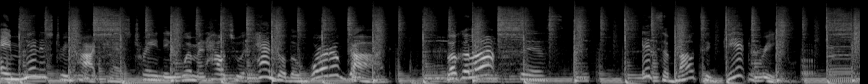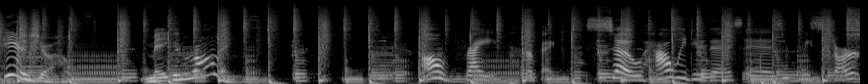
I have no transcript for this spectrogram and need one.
a ministry podcast training women how to handle the Word of God. Buckle up, sis. It's about to get real. Here's your host, Megan Rawlings. All right, perfect. So, how we do this is we start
